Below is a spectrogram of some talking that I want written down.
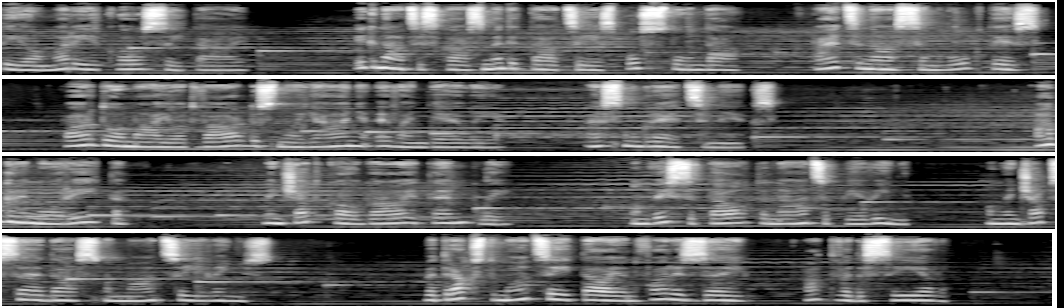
Radio Marija klausītāji! Ignāciskās meditācijas pusstundā aicināsim lūgties, pārdomājot vārdus no Jāņa evaņģēlija: Esmu grēcinieks. Agri no rīta viņš atkal gāja templī, un visa tauta nāca pie viņa, un viņš apsēdās un mācīja viņus bet rakstu mācītāji un farizēji atveda sievu,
